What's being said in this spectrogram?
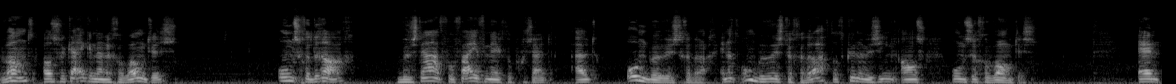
Want als we kijken naar de gewoontes, ons gedrag bestaat voor 95% uit onbewust gedrag. En dat onbewuste gedrag, dat kunnen we zien als onze gewoontes. En 5%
